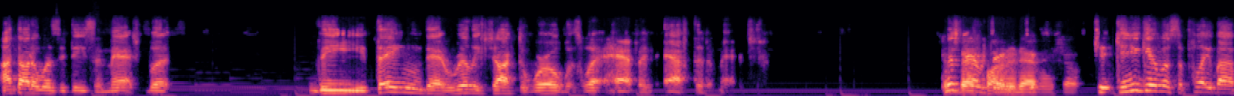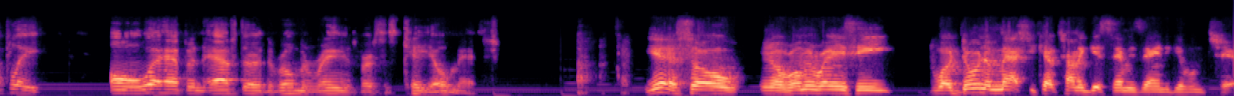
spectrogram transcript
I thought it was a decent match, but the thing that really shocked the world was what happened after the match. The Mr. best part of the show. Can, can you give us a play-by-play on what happened after the Roman Reigns versus KO match? Yeah, so you know Roman Reigns, he well during the match he kept trying to get Sami Zayn to give him the chair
